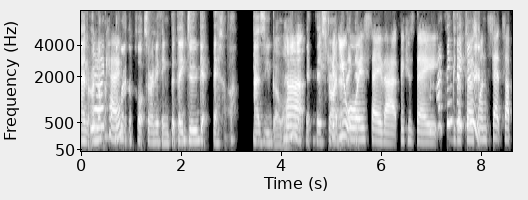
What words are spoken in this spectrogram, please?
And yeah, I'm not okay. about the plots or anything, but they do get better as you go on. Uh, their stride. You always get... say that because they. I think the first do. one sets up.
